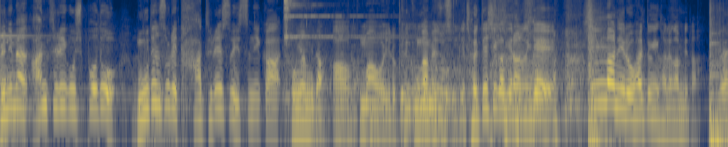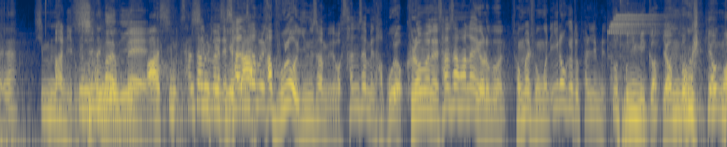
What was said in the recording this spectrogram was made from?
왜냐면 안 들리고 싶어도 모든 소리 다 들을 수 있으니까 동의합니다. 아 고마워 이렇게 공감해줘서. 이게 절대 시각이라는 게 10만위로 활동이 가능합니다. 네, 네. 10만위로. 10만위? 네. 아, 심- 산삼을 10만위. 캐시겠다? 산삼을 다 보여 인삼이 막 산삼이 다 보여. 그러면은 산삼 하나에 여러분 정말 좋은 건 1억에도 팔립니다. 또 돈입니까? 연봉 연봉.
